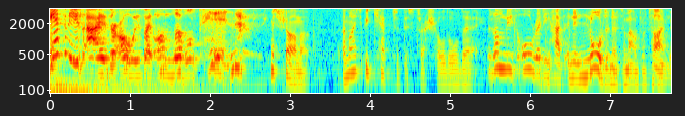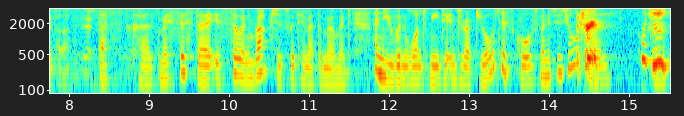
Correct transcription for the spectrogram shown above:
Anthony's eyes are always like on level 10. Miss Sharma, am I to be kept at this threshold all day? Lumley's already had an inordinate amount of time with her. That is because my sister is so in raptures with him at the moment, and you wouldn't want me to interrupt your discourse when it is your True. turn, would you?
